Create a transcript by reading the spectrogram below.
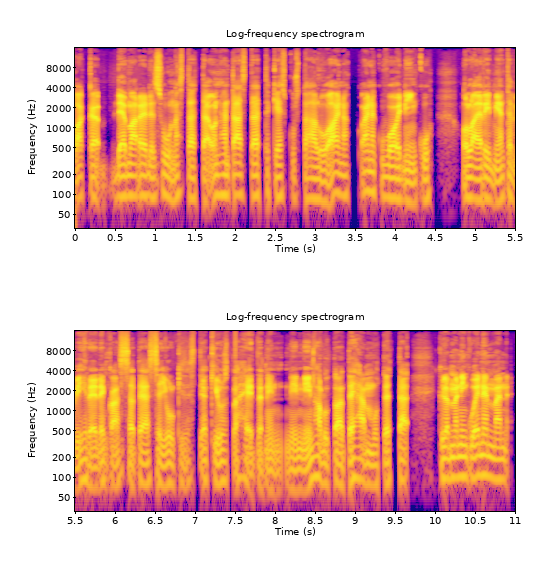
vaikka demareiden suunnasta, että onhan tästä, että keskusta haluaa aina, aina kun voi niin kuin olla eri mieltä vihreiden kanssa se julkisesti ja kiusata heitä, niin, niin, niin halutaan tehdä, mutta että kyllä mä niin kuin enemmän –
